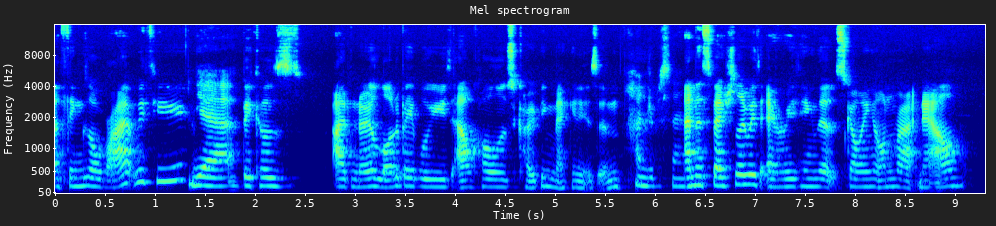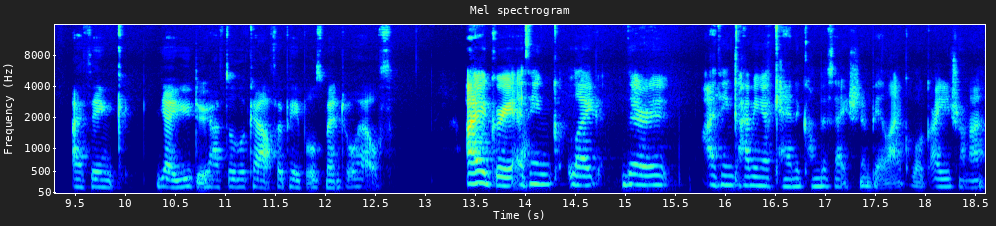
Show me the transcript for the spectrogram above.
are things all right with you? yeah, Because I don't know, a lot of people use alcohol as a coping mechanism. hundred percent. And especially with everything that's going on right now, I think, yeah, you do have to look out for people's mental health. I agree. I think like there, I think having a candid conversation and be like, look, are you trying to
